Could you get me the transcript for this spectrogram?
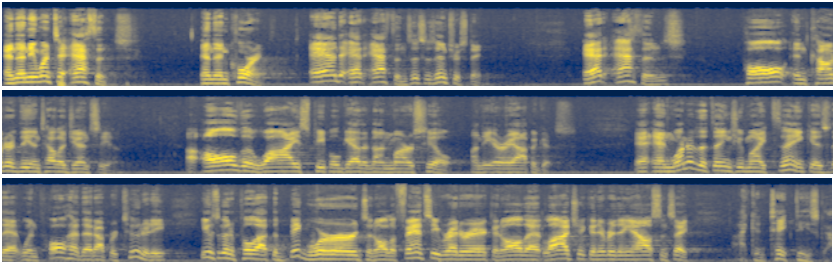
And then he went to Athens, and then Corinth. And at Athens, this is interesting. At Athens, Paul encountered the intelligentsia, uh, all the wise people gathered on Mars Hill on the Areopagus. And, and one of the things you might think is that when Paul had that opportunity, he was going to pull out the big words and all the fancy rhetoric and all that logic and everything else and say, I can take these guys.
